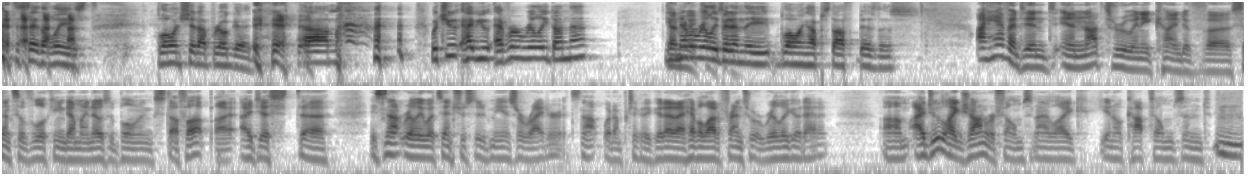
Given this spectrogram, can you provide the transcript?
to say the least. Blowing shit up real good. Um, which you have you ever really done that? You've Done never really been in the blowing up stuff business. I haven't, and, and not through any kind of uh, sense of looking down my nose at blowing stuff up. I, I just, uh, it's not really what's interested me as a writer. It's not what I'm particularly good at. I have a lot of friends who are really good at it. Um, I do like genre films, and I like you know cop films, and Mm-hmm.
